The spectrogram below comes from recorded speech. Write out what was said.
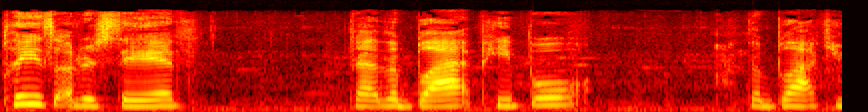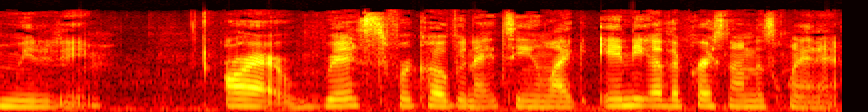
Please understand that the black people, the black community, are at risk for COVID 19 like any other person on this planet.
